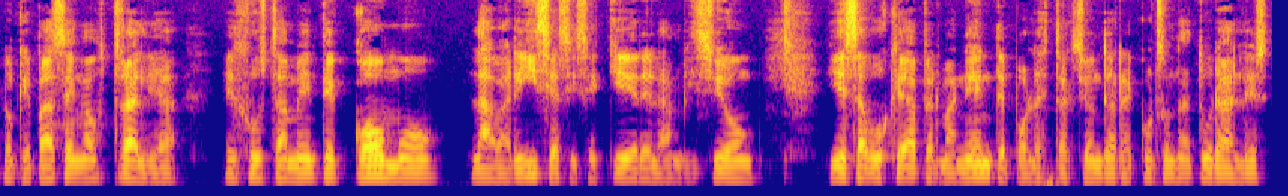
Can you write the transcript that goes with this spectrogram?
lo que pasa en Australia es justamente cómo la avaricia, si se quiere, la ambición y esa búsqueda permanente por la extracción de recursos naturales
